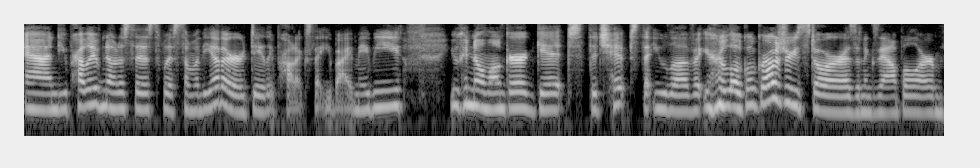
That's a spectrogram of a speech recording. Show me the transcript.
And you probably have noticed this with some of the other daily products that you buy. Maybe you can no longer get the chips that you love at your local grocery store, as an example, or,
